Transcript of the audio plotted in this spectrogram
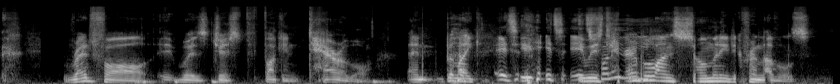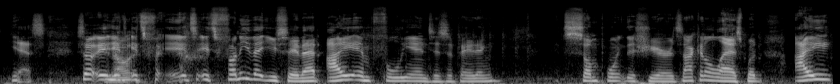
Redfall, it was just fucking terrible. And but like It's it, it's it it's was funny that you- terrible on so many different levels. Yes. So it, You know, it, it's it's it's funny that you say that. I am fully anticipating at some point this year. It's not going to last, but I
